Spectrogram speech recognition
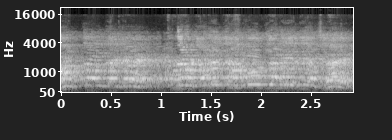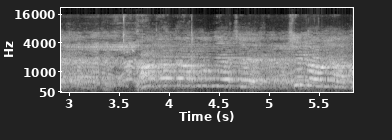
হরতাল দেখে তারা গাড়িতে আগুন জ্বালিয়ে দিয়েছে। ঢাকাতে আগুন দিয়েছে চিটনে আগুন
